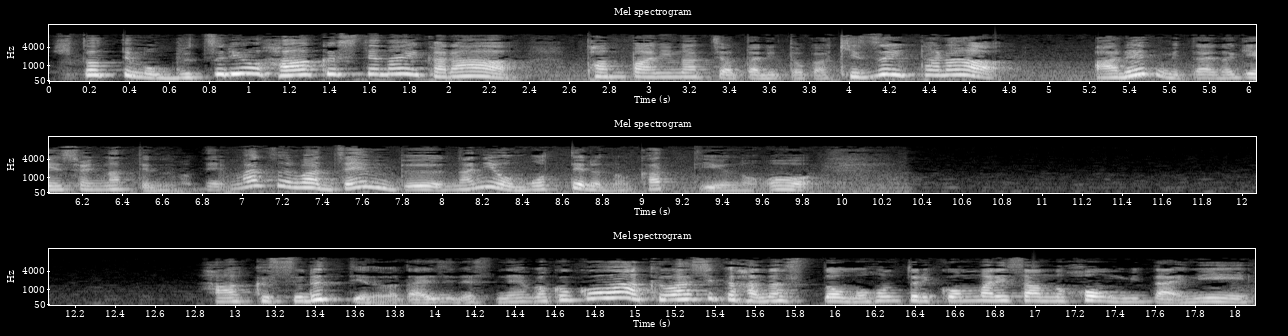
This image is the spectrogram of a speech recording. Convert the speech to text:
人ってもう物量把握してないからパンパンになっちゃったりとか気づいたらあれ？みたいな現象になってるので、まずは全部何を持ってるのかっていうのを、把握するっていうのが大事ですね。まあ、ここは詳しく話すと、もう本当にこんまりさんの本みたいに、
